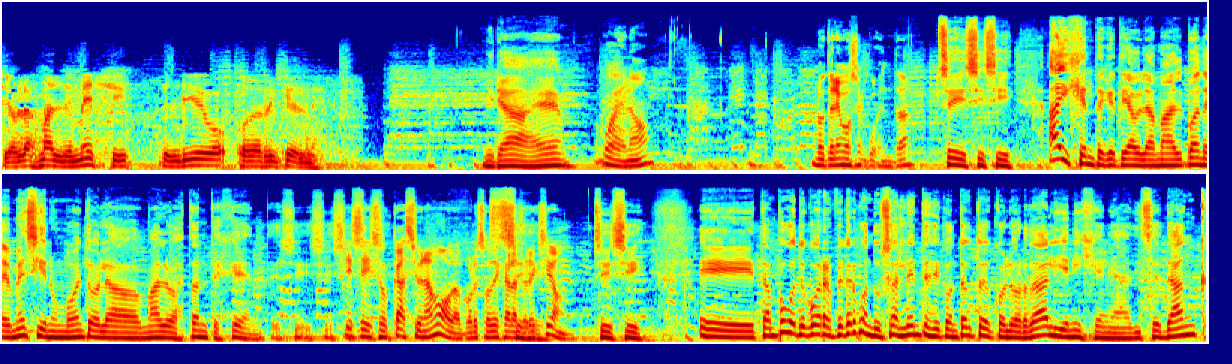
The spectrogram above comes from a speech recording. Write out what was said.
si hablas mal de Messi, del Diego o de Riquelme. Mirá, ¿eh? Bueno, lo tenemos en cuenta. Sí, sí, sí. Hay gente que te habla mal. Bueno, de Messi en un momento hablaba mal bastante gente. Sí, sí, sí. Sí, se hizo casi una moda, por eso deja la selección. Sí, sí. Eh, tampoco te puedo respetar cuando usas lentes de contacto de color. Da alienígena. Dice Dank,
